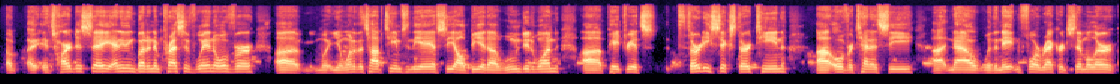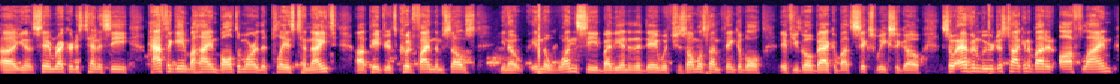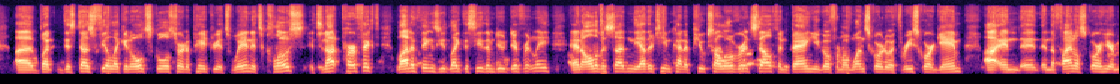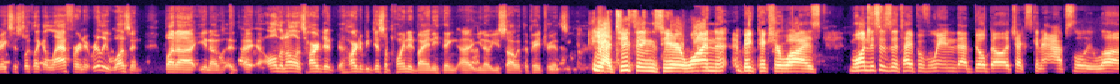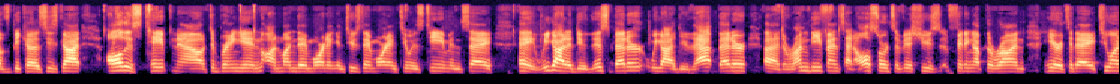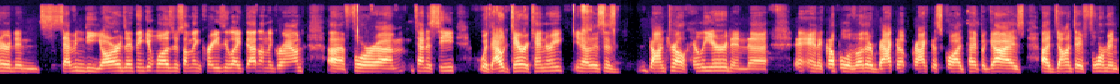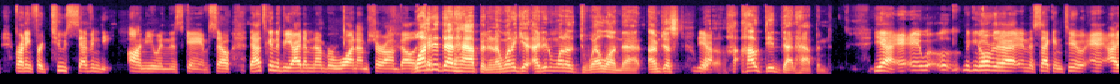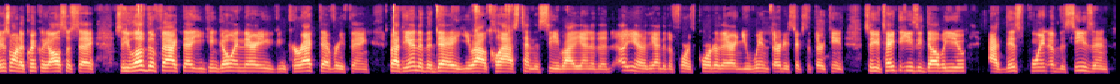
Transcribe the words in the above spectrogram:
uh, it's hard to say anything but an impressive win over uh you know one of the top teams in the AFC albeit a wounded one uh Patriots 36-13 uh, over Tennessee. Uh, now with an eight and four record, similar, uh, you know, same record as Tennessee, half a game behind Baltimore that plays tonight. Uh, Patriots could find themselves, you know, in the one seed by the end of the day, which is almost unthinkable if you go back about six weeks ago. So, Evan, we were just talking about it offline, uh, but this does feel like an old school sort of Patriots win. It's close, it's not perfect. A lot of things you'd like to see them do differently, and all of a sudden the other team kind of pukes all over itself, and bang, you go from a one score to a three score game. Uh, and, and and the final score here makes this look like a laugher, and it really wasn't. But uh, you know, uh, all in all, it's hard to hard to be disappointed by anything. Uh, you know, you saw with the Patriots. Yeah, two things here. One, big picture wise, one, this is the type of win that Bill Belichick's going to absolutely love because he's got all this tape now to bring in on Monday morning and Tuesday morning to his team and say, hey, we got to do this better. We got to do that better. Uh, the run defense had all sorts of issues fitting up the run here today 270 yards, I think it was, or something crazy like that on the ground uh, for um, Tennessee without Derrick Henry. You know, this is Dontrell Hilliard and uh, and a couple of other backup practice squad type of guys. Uh, D'Onta Foreman running for 270 on you in this game. So that's going to be item number one, I'm sure, on Belichick. Why did that happen? And I want to get, I didn't want to dwell on that. I'm just, Yeah. how did that happen? Yeah, and, and we can go over that in a second too. And I just want to quickly also say, so you love the fact that you can go in there, you can correct everything, but at the end of the day, you outclass Tennessee by the end of the, uh, you know, the end of the fourth quarter there, and you win 36 to 13. So you take the easy W at this point of the season.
